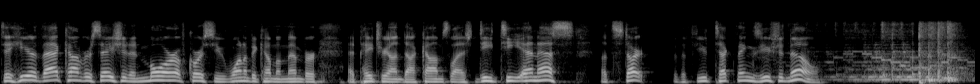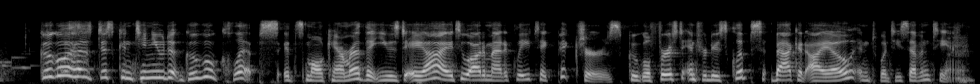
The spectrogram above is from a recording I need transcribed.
to hear that conversation and more, of course, you want to become a member at patreon.com slash DTNS. Let's start with a few tech things you should know. Google has discontinued Google Clips, its small camera that used AI to automatically take pictures. Google first introduced Clips back at I/O in 2017.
